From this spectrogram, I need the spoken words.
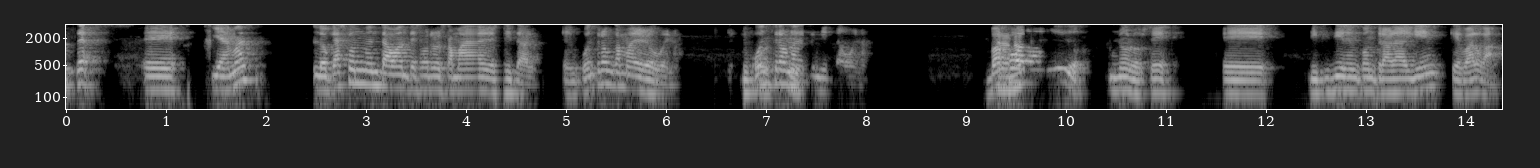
sea, eh, y además, lo que has comentado antes sobre los camareros y tal. Encuentra un camarero bueno. Encuentra una dependienta buena. ¿Bajo no- al añadido? No lo sé. Eh, difícil encontrar a alguien que valga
